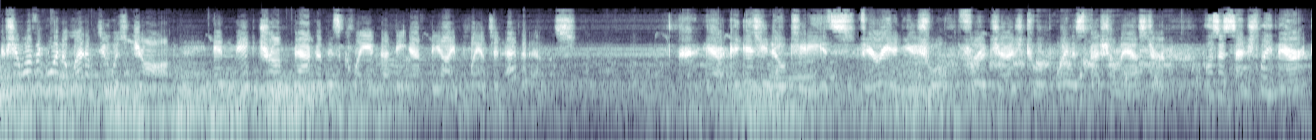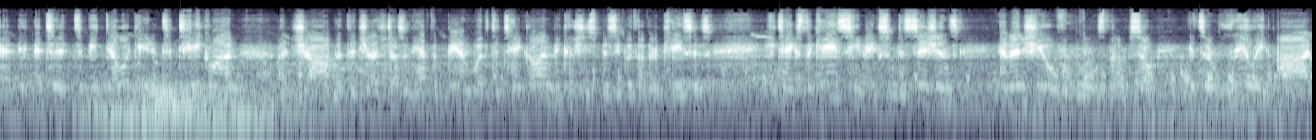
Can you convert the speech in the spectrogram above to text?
if she wasn't going to let him do his job and make Trump back up his claim that the FBI planted evidence? Yeah, as you know, Kitty, it's very unusual for a judge to appoint a special master who's essentially there to, to be delegated, to take on a job that the judge doesn't have the bandwidth to take on because she's busy with other cases. He takes the case, he makes some decisions, and then she overrules them. So it's a really odd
